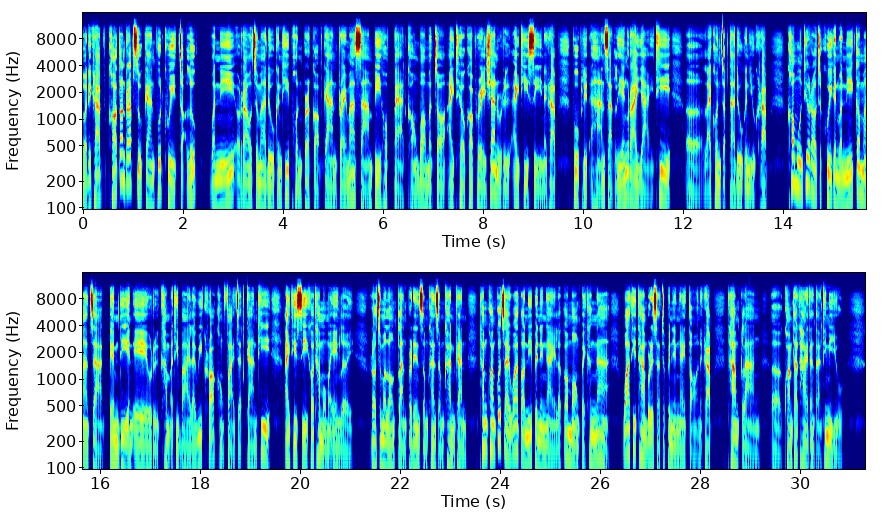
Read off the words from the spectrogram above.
สวัสดีครับ ขอต้อนรับสู่การพูดคุยเจาะลึก วันนี้เราจะมาดูกันที่ผลประกอบการไตรมาส 3 ปี 68 ของบมจ iTel Corporation หรือ ITC นะครับ ผู้ผลิตอาหารสัตว์เลี้ยงรายใหญ่ที่เอ่อหลายคนจับตาดูกันอยู่ครับ ข้อมูลที่เราจะคุยกันวันนี้ก็มาจาก MD&A หรือคำอธิบายและวิเคราะห์ของฝ่ายจัดการที่ ITC เขาทำออกมาเองเลย เราจะมาลองกลั่นประเด็นสำคัญสำคัญๆกันทำความเข้าใจว่าตอนนี้เป็นยังไง แล้วก็มองไปข้างหน้า ว่าที่ทางบริษัทจะเป็นยังไงต่อนะครับท่ามกลางเอ่อความท้าทายต่างๆ ที่มีอยู่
